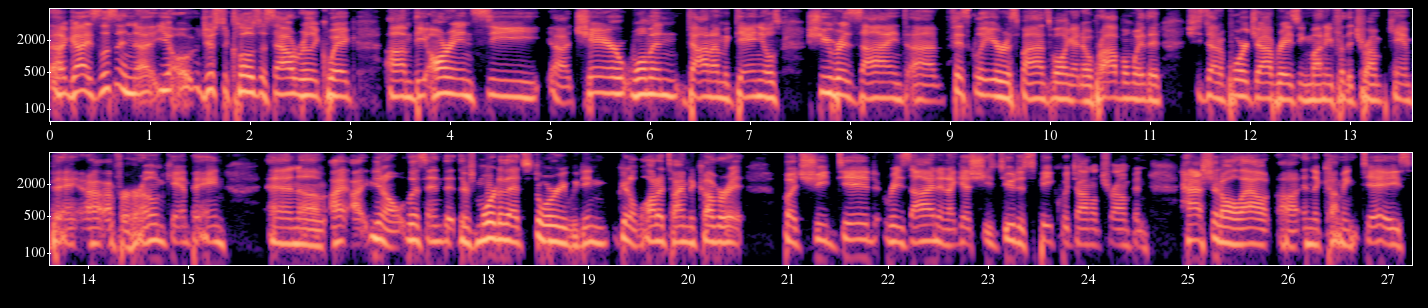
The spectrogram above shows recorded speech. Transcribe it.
uh, guys, listen, uh, you know, just to close us out really quick, um, the RNC uh, chairwoman, Ronna McDaniels, she resigned, uh, fiscally irresponsible. I got no problem with it. She's done a poor job raising money for the Trump campaign, uh, for her own campaign. And um, I, I, you know, listen, th- there's more to that story. We didn't get a lot of time to cover it, but she did resign. And I guess she's due to speak with Donald Trump and hash it all out uh, in the coming days.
